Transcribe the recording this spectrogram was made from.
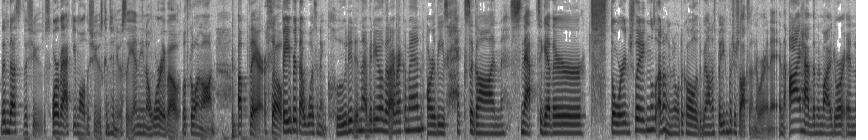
than dust the shoes or vacuum all the shoes continuously and you know worry about what's going on up there. So favorite that wasn't included in that video that I recommend are these hexagon snap together storage things. I don't even know what to call it to be honest, but you can put your socks and underwear in it. And I have them in my drawer and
